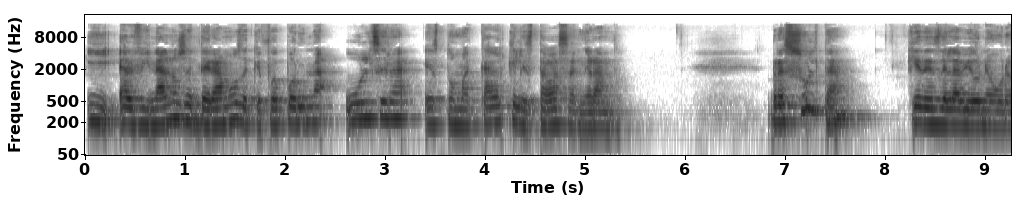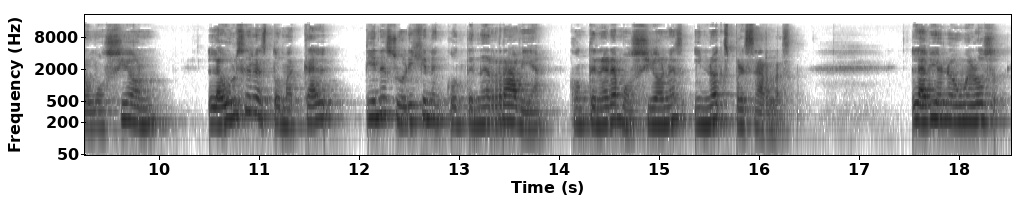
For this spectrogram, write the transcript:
y al final nos enteramos de que fue por una úlcera estomacal que le estaba sangrando. Resulta que desde la bioneuroemoción, la úlcera estomacal tiene su origen en contener rabia, contener emociones y no expresarlas. La bioneuroemoción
